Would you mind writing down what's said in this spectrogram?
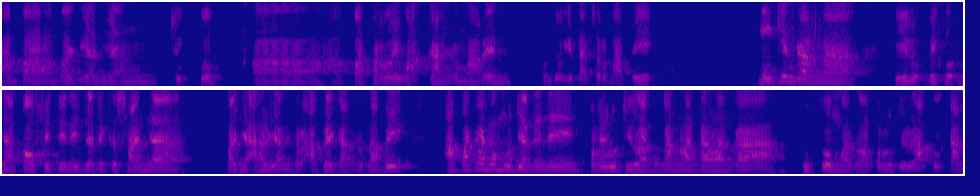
apa bagian yang cukup eh, apa terlewatkan kemarin untuk kita cermati. Mungkin karena hiruk pikuknya COVID ini jadi kesannya banyak hal yang terabaikan. Tetapi apakah kemudian ini perlu dilakukan langkah-langkah hukum atau perlu dilakukan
